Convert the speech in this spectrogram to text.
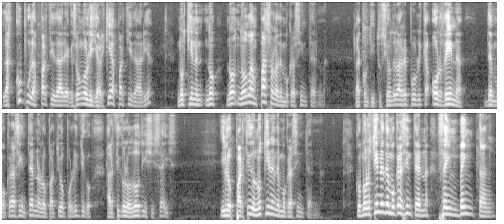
Las cúpulas partidarias, que son oligarquías partidarias, no, tienen, no, no, no dan paso a la democracia interna. La Constitución de la República ordena democracia interna en los partidos políticos, artículo 216 y los partidos no tienen democracia interna. Como no tienen democracia interna, se inventan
